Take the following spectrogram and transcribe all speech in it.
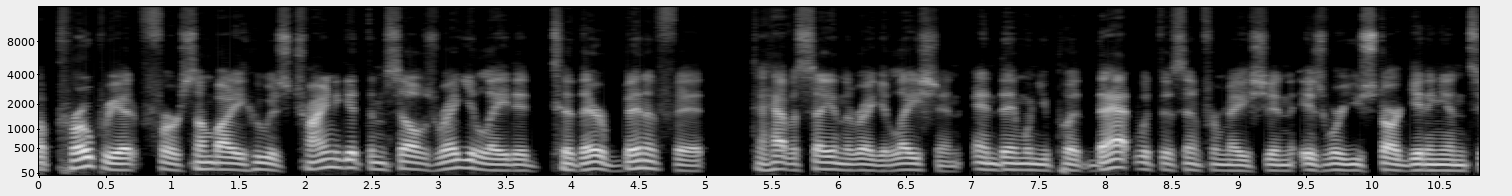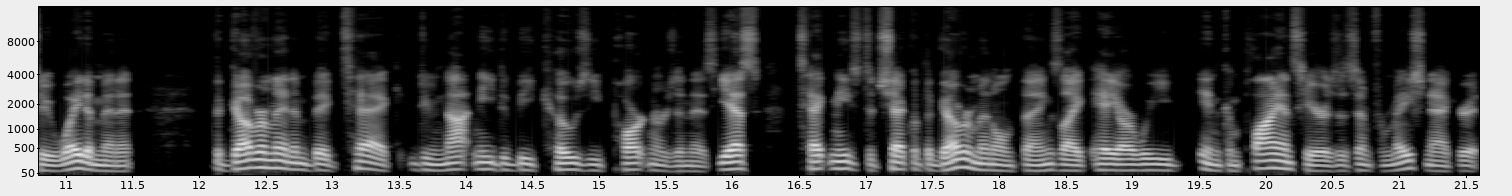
appropriate for somebody who is trying to get themselves regulated to their benefit to have a say in the regulation. And then when you put that with this information, is where you start getting into wait a minute, the government and big tech do not need to be cozy partners in this. Yes, tech needs to check with the government on things like, hey, are we in compliance here? Is this information accurate?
